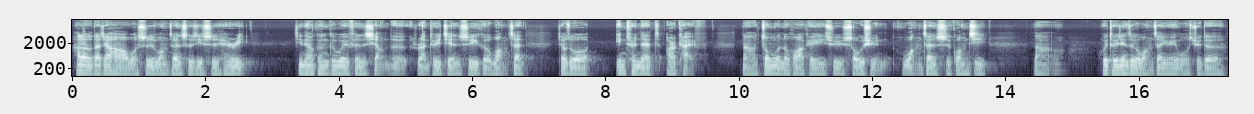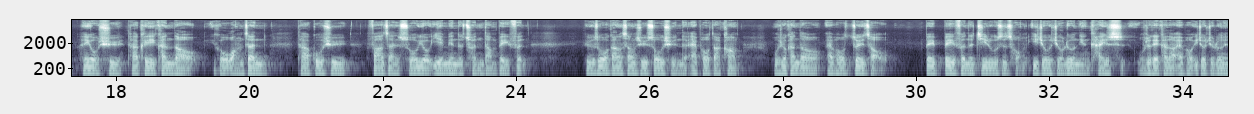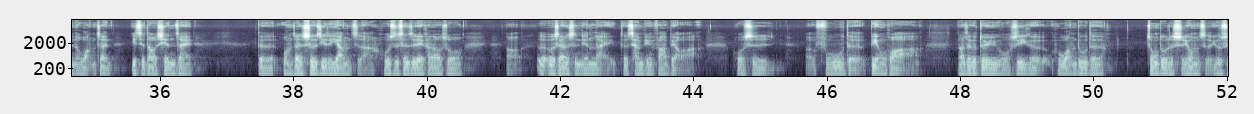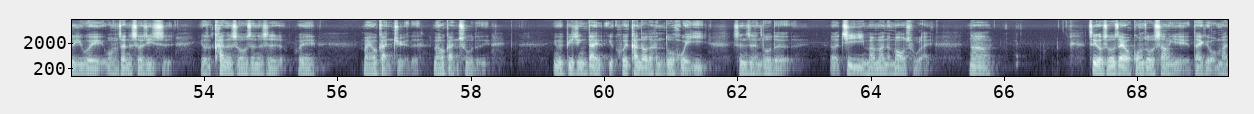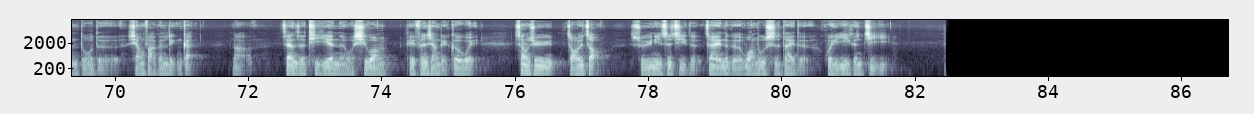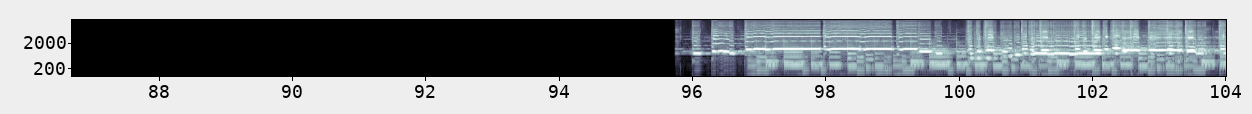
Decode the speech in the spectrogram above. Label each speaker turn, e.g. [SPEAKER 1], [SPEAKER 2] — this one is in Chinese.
[SPEAKER 1] Hello，大家好，我是网站设计师 Henry。今天要跟各位分享的软推荐是一个网站，叫做 Internet Archive。那中文的话可以去搜寻网站时光机。那会推荐这个网站原因，我觉得很有趣，它可以看到一个网站它过去发展所有页面的存档备份。比如说我刚刚上去搜寻的 Apple.com，我就看到 Apple 最早。被备份的记录是从一九九六年开始，我就可以看到 Apple 一九九六年的网站，一直到现在的网站设计的样子啊，或是甚至可以看到说，啊二二三十年来的产品发表啊，或是呃服务的变化啊，那这个对于我是一个网路的重度的使用者，又是一位网站的设计师，又是看的时候真的是会蛮有感觉的，蛮有感触的。因为毕竟带会看到的很多回忆，甚至很多的呃记忆慢慢的冒出来，那这有时候在我工作上也带给我蛮多的想法跟灵感。那这样子的体验呢，我希望可以分享给各位，上去找一找属于你自己的在那个网络时代的回忆跟记忆。Música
